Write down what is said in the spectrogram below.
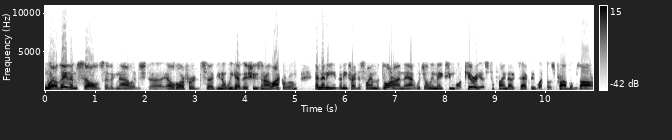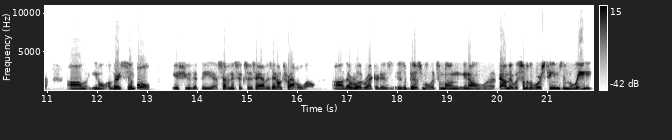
Well, they themselves have acknowledged. Uh, Horford said, "You know, we have issues in our locker room," and then he then he tried to slam the door on that, which only makes you more curious to find out exactly what those problems are. Um, you know, a very simple issue that the 76ers have is they don't travel well. Uh, their road record is is abysmal. It's among you know uh, down there with some of the worst teams in the league.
